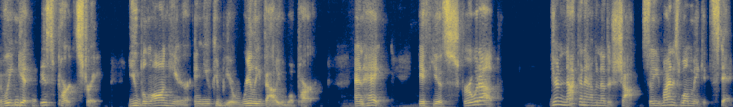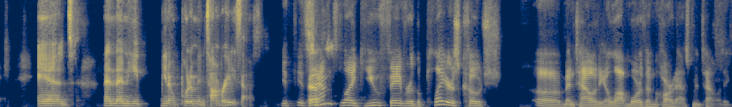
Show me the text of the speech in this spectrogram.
If we can get this part straight, you belong here and you can be a really valuable part. And hey, if you screw it up, you're not going to have another shot. So you might as well make it stick. And and then he, you know, put him in Tom Brady's house. It, it yeah. sounds like you favor the players coach uh, mentality a lot more than the hard ass mentality.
